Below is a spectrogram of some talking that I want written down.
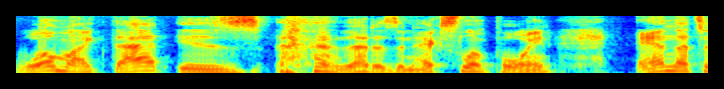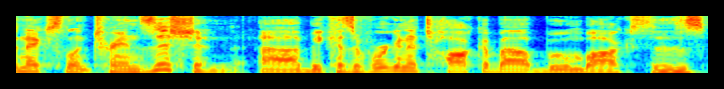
Well, Mike, that is that is an excellent point, and that's an excellent transition. Uh, because if we're going to talk about boomboxes,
